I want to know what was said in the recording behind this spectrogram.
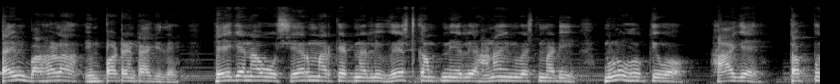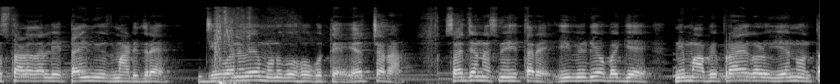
ಟೈಮ್ ಬಹಳ ಇಂಪಾರ್ಟೆಂಟ್ ಆಗಿದೆ. ಹೇಗೆ ನಾವು ಶೇರ್ ಮಾರ್ಕೆಟ್ನಲ್ಲಿ ವೇಸ್ಟ್ ಕಂಪ್ನಿಯಲ್ಲಿ ಹಣ ಇನ್ವೆಸ್ಟ್ ಮಾಡಿ ಮುಳುಗಿ ಹೋಗ್ತೀವೋ ಹಾಗೆ ತಪ್ಪು ಸ್ಥಳದಲ್ಲಿ ಟೈಮ್ ಯೂಸ್ ಮಾಡಿದರೆ ಜೀವನವೇ ಮುಣುಗು ಹೋಗುತ್ತೆ. ಎಚ್ಚರ. ಸಜ್ಜನ ಸ್ನೇಹಿತರೆ, ಈ ವಿಡಿಯೋ ಬಗ್ಗೆ ನಿಮ್ಮ ಅಭಿಪ್ರಾಯಗಳು ಏನು ಅಂತ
